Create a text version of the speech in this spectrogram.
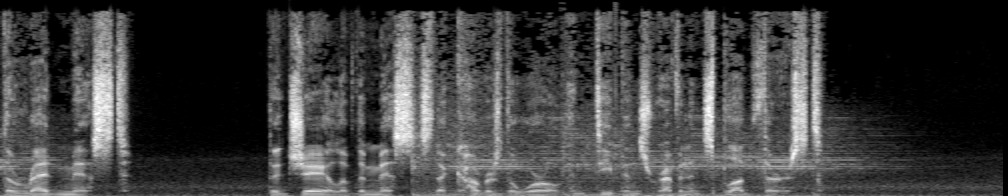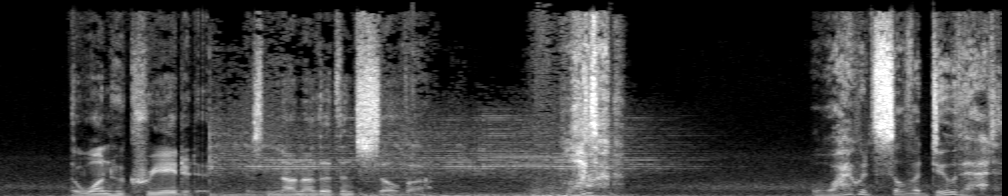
The Red Mist. The jail of the mists that covers the world and deepens Revenant's bloodthirst. The one who created it is none other than Silva. What? Why would Silva do that?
